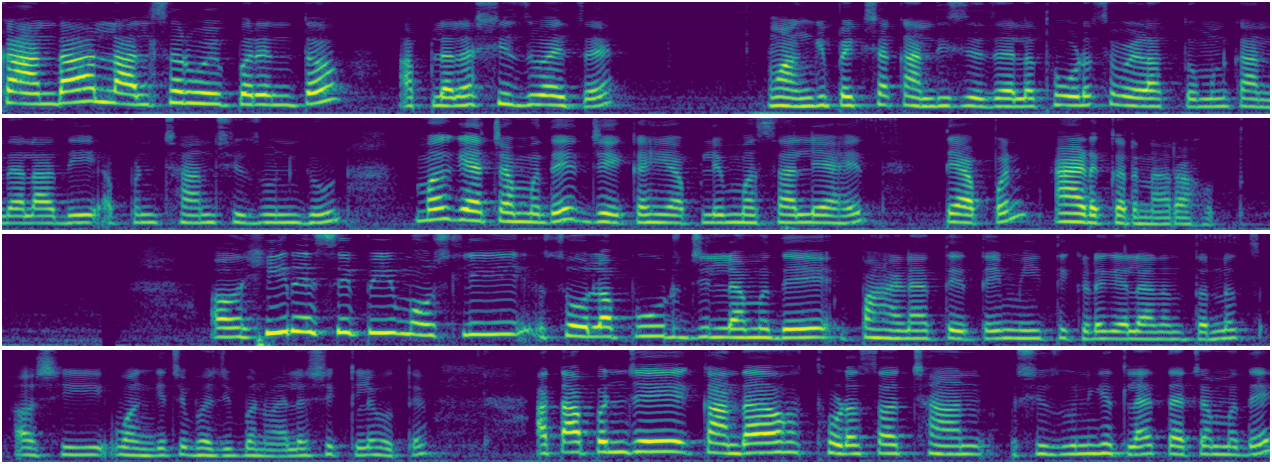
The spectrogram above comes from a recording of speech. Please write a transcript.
कांदा लालसर होईपर्यंत आपल्याला शिजवायचं आहे वांगीपेक्षा कांदी शिजायला थोडंसं वेळ लागतो म्हणून कांद्याला आधी आपण छान शिजवून घेऊन मग याच्यामध्ये जे काही आपले मसाले आहेत ते आपण ॲड करणार आहोत. ही रेसिपी मोस्टली सोलापूर जिल्ह्यामध्ये पाहण्यात येते. मी तिकडे गेल्यानंतरच अशी वांग्याची भाजी बनवायला शिकले होते. आता आपण जे कांदा थोडासा छान शिजवून घेतला आहे त्याच्यामध्ये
